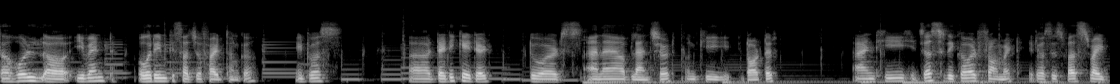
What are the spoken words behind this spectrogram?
the whole event Overeem इनके साथ जो फाइट था उनका it was dedicated towards Aniah Blanchard उनकी daughter and he just recovered from it it was is first fight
